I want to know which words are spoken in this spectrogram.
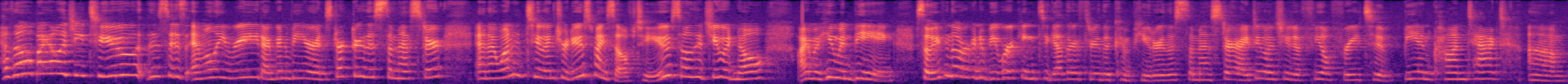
Hello Biology 2! This is Emily Reed. I'm going to be your instructor this semester and I wanted to introduce myself to you so that you would know I'm a human being. So even though we're going to be working together through the computer this semester, I do want you to feel free to be in contact um,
